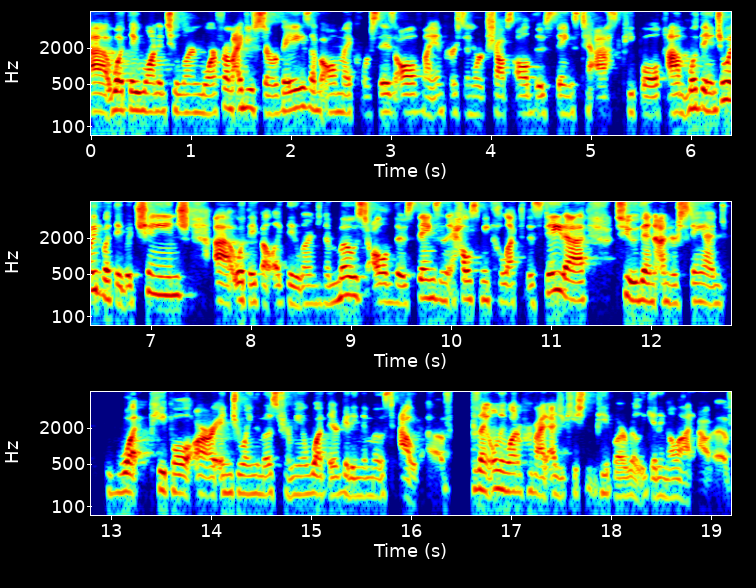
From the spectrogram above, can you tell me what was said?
uh, what they wanted to learn more from. I do surveys of all my courses, all of my in person workshops, all of those things to ask people um, what they enjoyed enjoyed, what they would change, uh, what they felt like they learned the most, all of those things. And it helps me collect this data to then understand what people are enjoying the most from me and what they're getting the most out of. Because I only want to provide education that people are really getting a lot out of.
